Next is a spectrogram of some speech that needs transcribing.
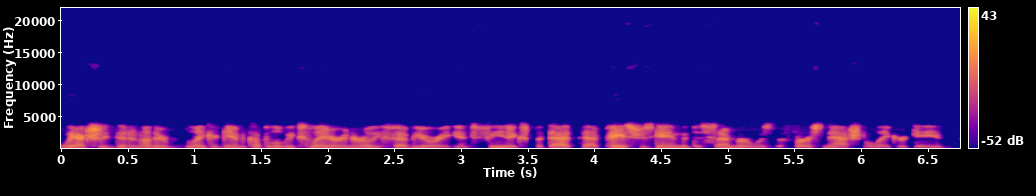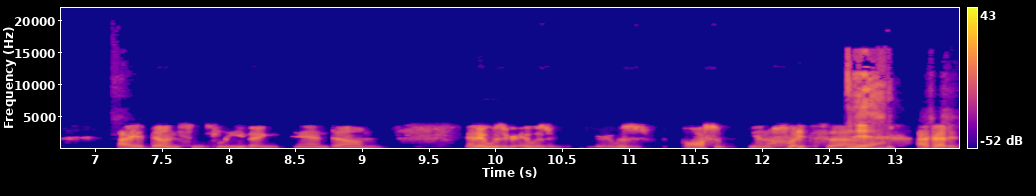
we actually did another Laker game a couple of weeks later in early February against Phoenix, but that that Pacers game in December was the first national Laker game I had done since leaving, and um, and it was it was it was awesome. You know, it's uh, yeah. I've had a,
